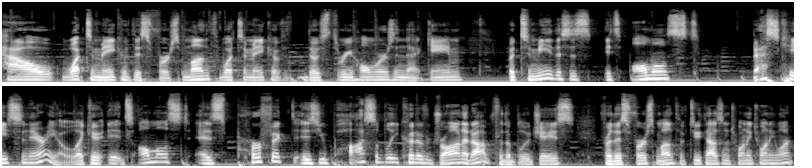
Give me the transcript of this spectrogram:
how what to make of this first month, what to make of those three homers in that game. But to me, this is it's almost best case scenario. Like it's almost as perfect as you possibly could have drawn it up for the Blue Jays for this first month of 2020-21.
